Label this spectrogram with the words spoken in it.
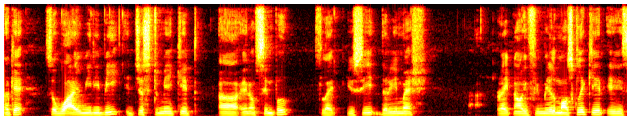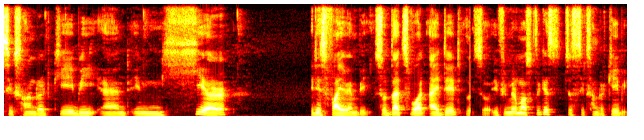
okay so why vdb just to make it uh, you know simple. It's like you see the remesh? Right now if you middle mouse click it, it is 600 kb and in here it is 5 MB. So that's what I did. So if you mouse click is just 600 KB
